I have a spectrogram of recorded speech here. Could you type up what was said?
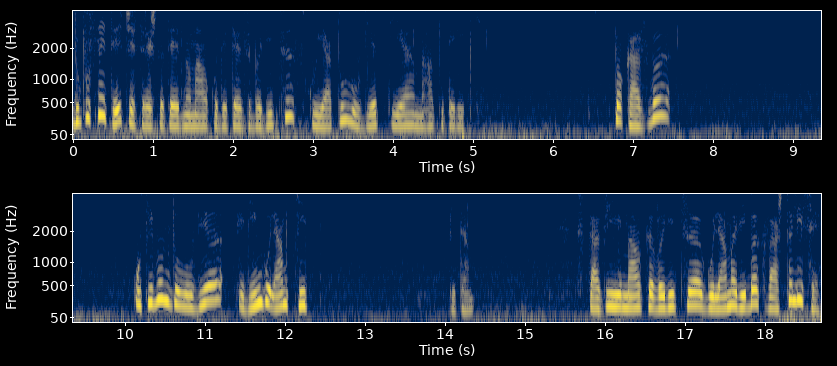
Допуснете, че срещате едно малко дете с въдица, с която ловят тия малките рибки. То казва Отивам да ловя един голям кит. Питам. С тази малка въдица голяма риба хваща ли се?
